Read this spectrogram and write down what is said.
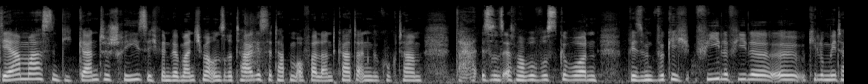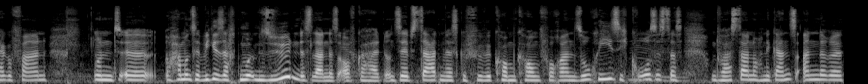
dermaßen gigantisch riesig. Wenn wir manchmal unsere Tagesetappen auf der Landkarte angeguckt haben, da ist uns erstmal bewusst geworden, wir sind wirklich viele, viele äh, Kilometer gefahren und äh, haben uns ja, wie gesagt, nur im Süden des Landes aufgehalten. Und selbst da hatten wir das Gefühl, wir kommen kaum voran. So riesig groß ist das. Und du hast da noch eine ganz andere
